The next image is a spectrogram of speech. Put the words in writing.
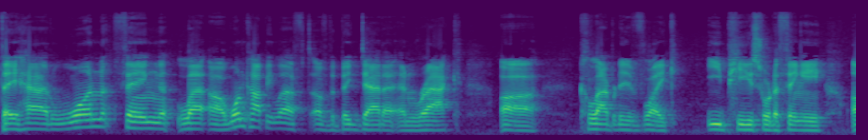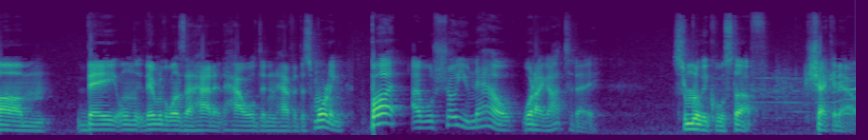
They had one thing, uh, one copy left of the Big Data and Rack uh, collaborative like EP sort of thingy. Um, they only they were the ones that had it. Howell didn't have it this morning. But I will show you now what I got today. Some really cool stuff. Check it out.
